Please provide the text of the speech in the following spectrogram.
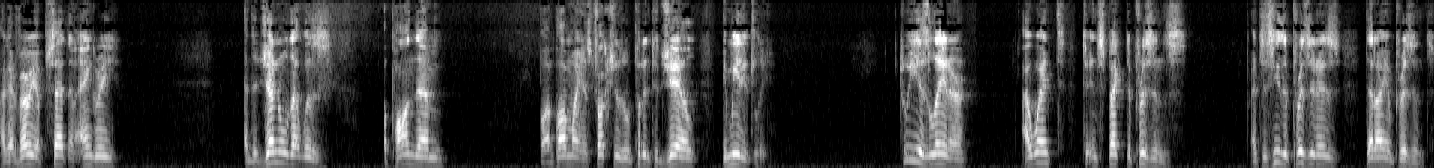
I got very upset and angry. And the general that was upon them, upon my instructions, were put into jail immediately. Two years later, I went to inspect the prisons and to see the prisoners that I imprisoned.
